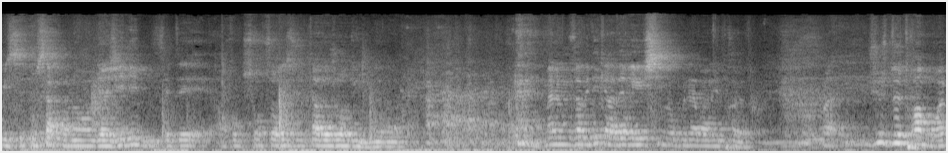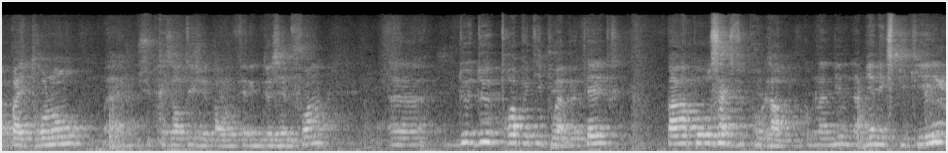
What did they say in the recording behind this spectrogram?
Oui, c'est pour ça qu'on a engagé Lynn, c'était en fonction de son résultat d'aujourd'hui. Elle nous avait dit qu'elle avait réussi, mais on voulait avoir l'épreuve. Juste deux, trois mots, hein, pas être trop long. Je me suis présenté, je ne vais pas le refaire une deuxième fois. Euh, deux, trois petits points peut-être par rapport aux axes du programme. Comme Landine l'a bien expliqué,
